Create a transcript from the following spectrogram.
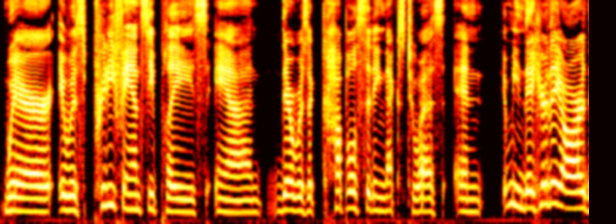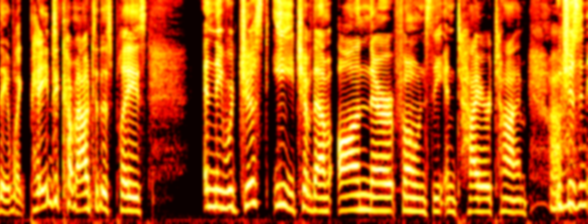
where it was pretty fancy place, and there was a couple sitting next to us, and I mean, they here they are, they like paid to come out to this place, and they were just each of them on their phones the entire time, uh-huh. which is an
